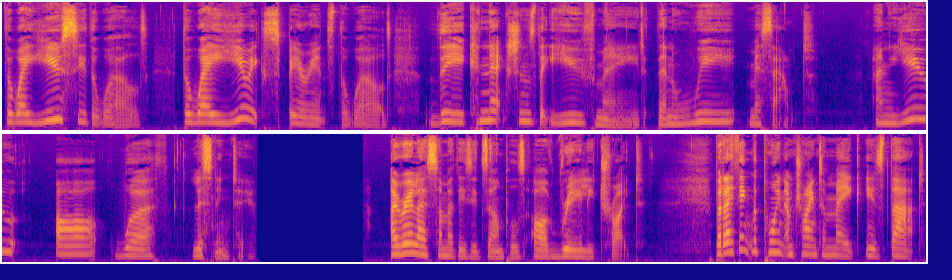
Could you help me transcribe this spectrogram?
the way you see the world, the way you experience the world, the connections that you've made, then we miss out. And you are worth listening to. I realize some of these examples are really trite. But I think the point I'm trying to make is that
